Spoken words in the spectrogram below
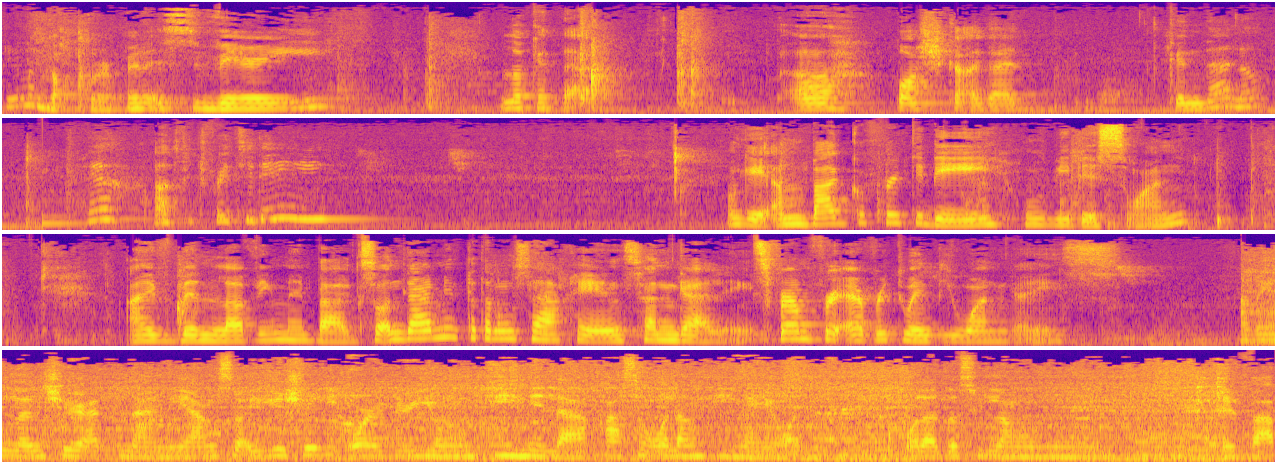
Hindi naman doktor, pero it's very... Look at that. Uh, posh ka agad. Ganda, no? Yeah, outfit for today. Okay, ang bag ko for today will be this one. I've been loving my bag. So, ang daming tatanong sa akin, saan galing? It's from Forever 21, guys. Having lunch here at Nanyang. So, I usually order yung tea nila. Kaso walang tea ngayon. Wala daw silang evap.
